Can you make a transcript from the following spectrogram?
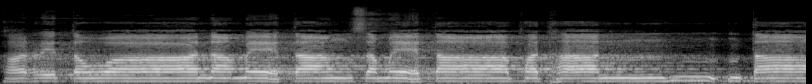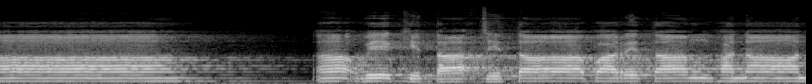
ภริตวานาเมตังสเมตาพทัน ตาอวิคิตะจิตตาปริตังพนัน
